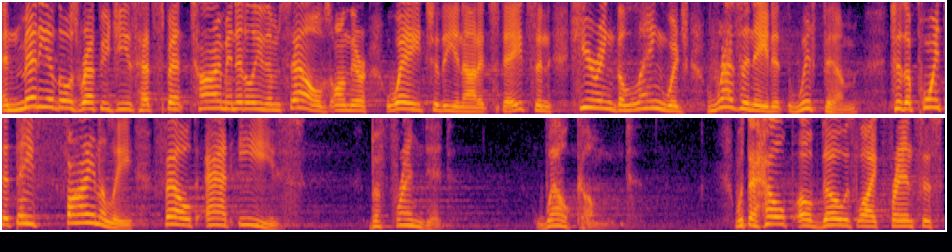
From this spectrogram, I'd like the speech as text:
And many of those refugees had spent time in Italy themselves on their way to the United States, and hearing the language resonated with them to the point that they finally felt at ease, befriended, welcomed. With the help of those like Frances,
